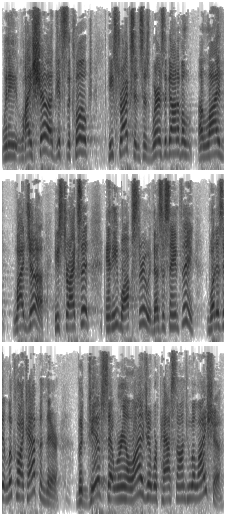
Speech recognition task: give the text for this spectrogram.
when Elisha gets the cloak he strikes it and says, Where's the God of Elijah? He strikes it and he walks through. It does the same thing. What does it look like happened there? The gifts that were in Elijah were passed on to Elisha.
